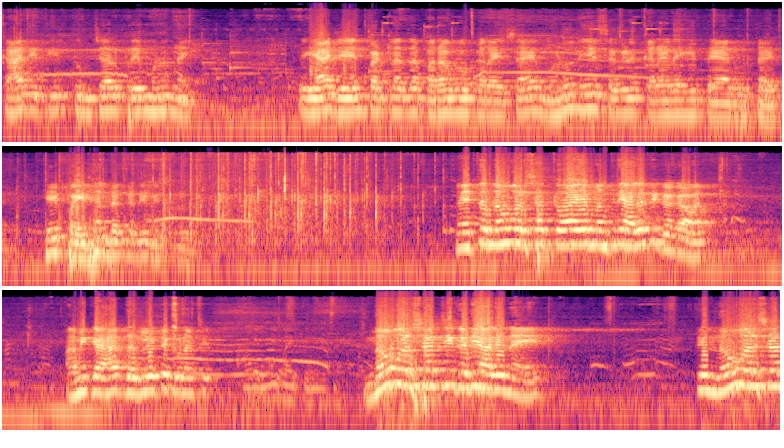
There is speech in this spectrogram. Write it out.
का देतील? तुमच्यावर प्रेम म्हणून नाही. या जयंत पाटलाचा पराभव करायचा आहे म्हणून हे सगळं करायला हे तयार होत आहेत. हे पहिल्यांदा कधी विसरू नाही तर नऊ वर्षात केव्हा हे मंत्री आले ते का गावात? आम्ही काय हात धरले होते कोणाचे? नऊ वर्षात जे कधी आले नाहीत ते नऊ वर्षात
